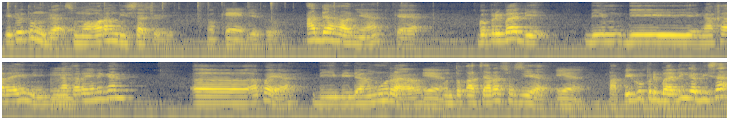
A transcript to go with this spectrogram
itu tuh nggak semua orang bisa cuy oke gitu. Ada halnya kayak gue pribadi di di Ngakarya ini, Hmm. Ngakarya ini kan eh, apa ya di bidang mural Iya. untuk acara sosial. iya Tapi gue pribadi nggak bisa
